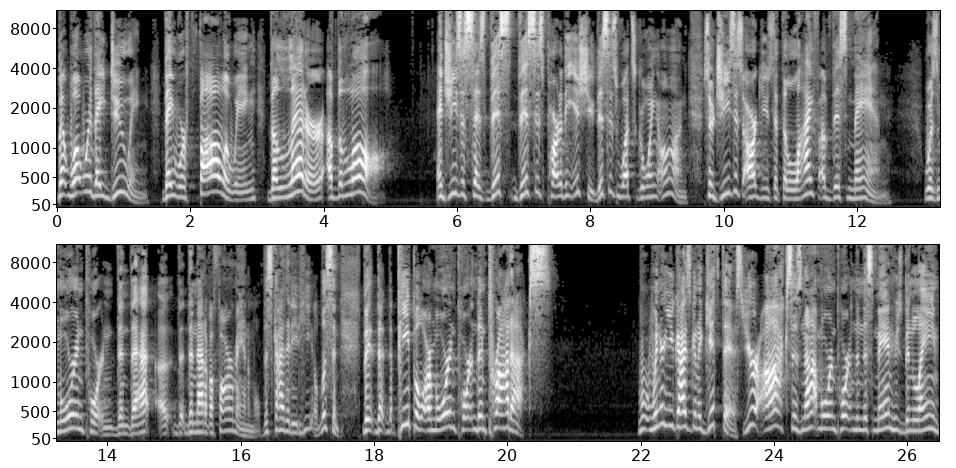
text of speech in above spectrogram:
But what were they doing? They were following the letter of the law. And Jesus says this, this is part of the issue. This is what's going on. So Jesus argues that the life of this man was more important than that, uh, than that of a farm animal, this guy that he'd healed. Listen, the, the, the people are more important than products. When are you guys going to get this? Your ox is not more important than this man who's been lame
